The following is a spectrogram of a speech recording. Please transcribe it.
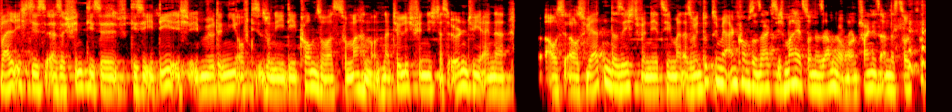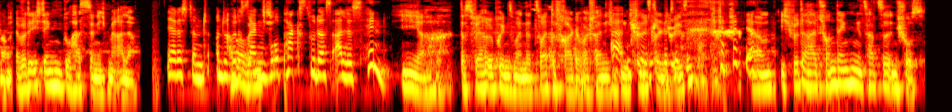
weil ich diese, also ich finde diese, diese Idee, ich würde nie auf diese, so eine Idee kommen, sowas zu machen. Und natürlich finde ich das irgendwie eine, aus, aus wertender Sicht, wenn jetzt jemand, also wenn du zu mir ankommst und sagst, ich mache jetzt so eine Sammlung und fange jetzt an, das Zeug zu sammeln, dann würde ich denken, du hast ja nicht mehr alle. Ja, das stimmt. Und du Aber würdest sagen, ich, wo packst du das alles hin? Ja, das wäre übrigens meine zweite Frage wahrscheinlich ah, gewesen. ja. ähm, ich würde halt schon denken, jetzt hat sie einen Schuss.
